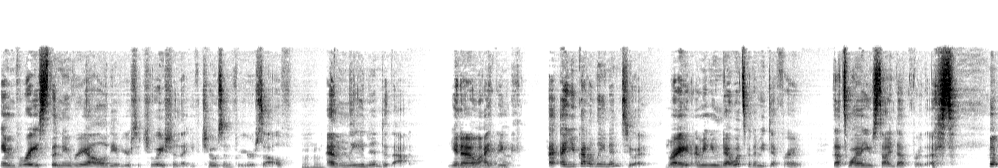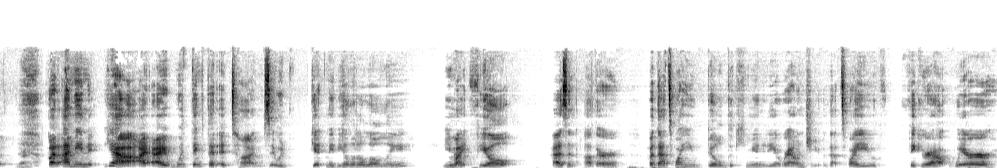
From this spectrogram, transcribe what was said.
embrace the new reality of your situation that you've chosen for yourself Mhm. and lean into that. You know, Yeah, I think uh, uh, you've got to lean into it, Yeah. right? I mean, you know it's going to be different. That's why you signed up for this. Right. But I mean, yeah, I, I would think that at times it would get maybe a little lonely. You might feel as an other, but that's why you build the community around you. That's why you figure out where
